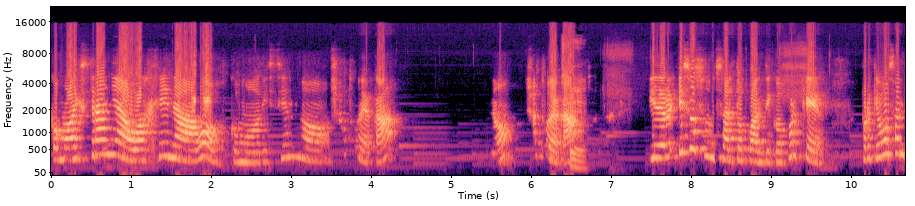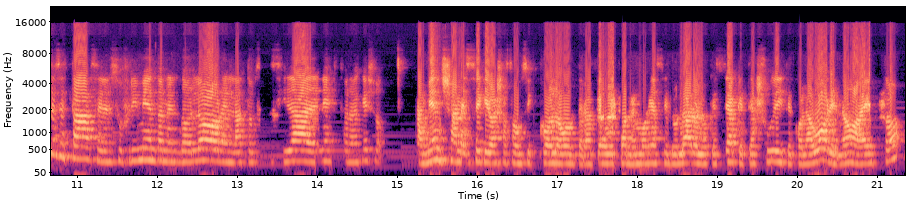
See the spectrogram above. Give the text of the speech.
como extraña o ajena a vos, como diciendo, yo estuve acá, ¿no? Yo estuve acá. Y eso es un salto cuántico, ¿por qué? Porque vos antes estabas en el sufrimiento, en el dolor, en la toxicidad, en esto, en aquello. También ya me sé que vayas a un psicólogo, un terapeuta, memoria celular o lo que sea que te ayude y te colabore, ¿no? A esto.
